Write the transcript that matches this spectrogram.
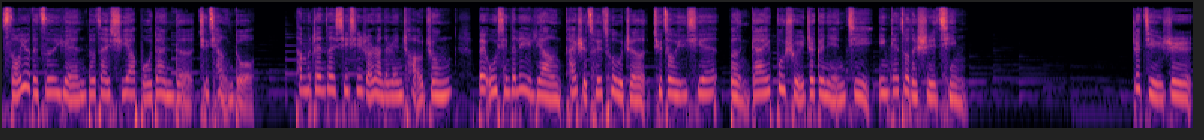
所有的资源都在需要不断的去抢夺。他们站在熙熙攘攘的人潮中，被无形的力量开始催促着去做一些本该不属于这个年纪应该做的事情。这几日，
